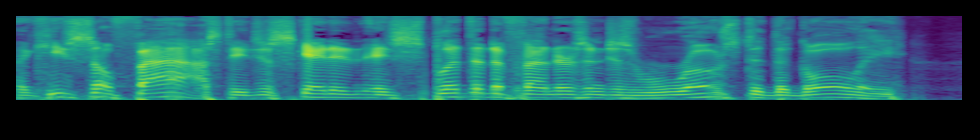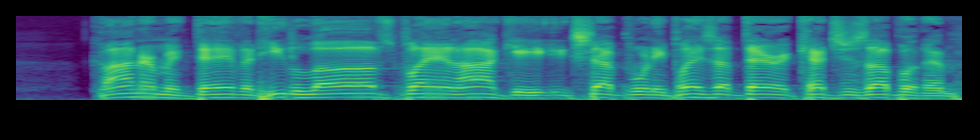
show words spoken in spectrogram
Like he's so fast. He just skated, he split the defenders and just roasted the goalie. Connor McDavid, he loves playing hockey, except when he plays up there, it catches up with him.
